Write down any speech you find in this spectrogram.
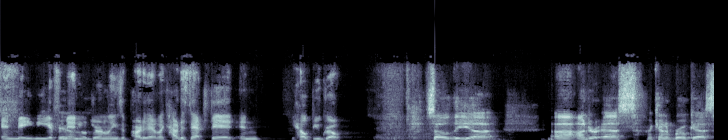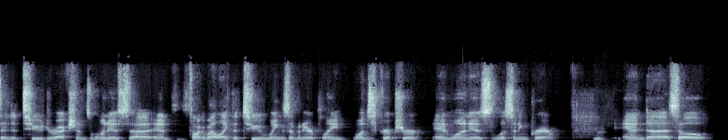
and maybe if yeah. Emmanuel journaling is a part of that, like how does that fit and help you grow? So the uh, uh, under S, I kind of broke S into two directions. One is uh, and talk about like the two wings of an airplane. One scripture and one is listening prayer. Mm. And uh, so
